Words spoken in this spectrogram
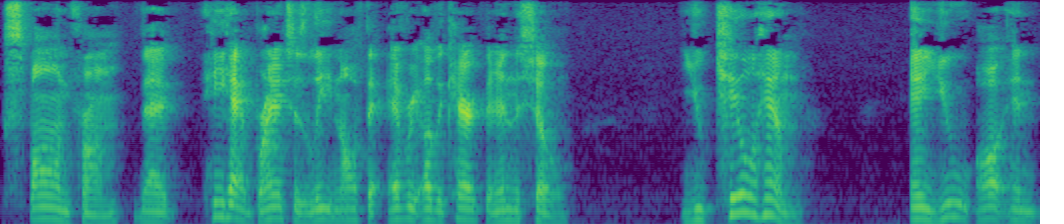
spawned from, that he had branches leading off to every other character in the show. You kill him and you are and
